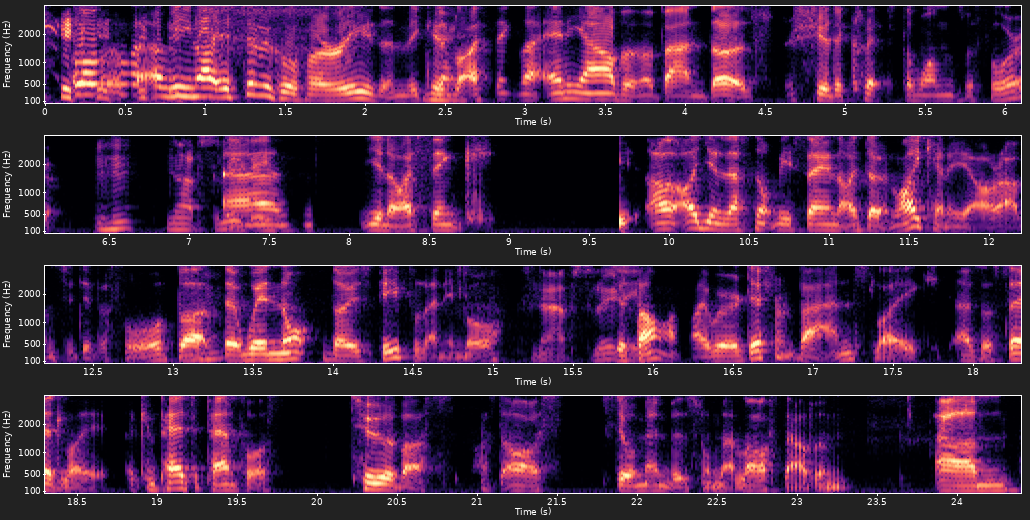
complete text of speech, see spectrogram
well, I mean, like, it's typical for a reason because Yeah. I think that any album a band does should eclipse the ones before it. hmm No, absolutely. And you know, I think, I, I, you know, that's not me saying I don't like any of our albums we did before, but that we're not those people anymore. no, absolutely. Just aren't. Like, we're a different band. Like, as I said, like compared to Penthos, two of us are still members from that last album. Um,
